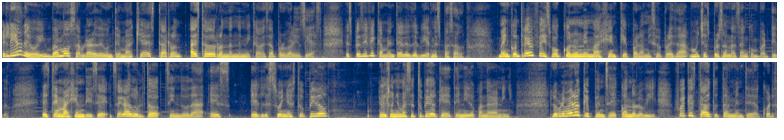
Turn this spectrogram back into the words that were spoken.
El día de hoy vamos a hablar de un tema que ha, estado rondando en mi cabeza por varios días, específicamente desde el viernes pasado. Me encontré en Facebook con una imagen que para mi sorpresa muchas personas han compartido. Esta imagen dice, ser adulto sin duda es el sueño estúpido el sueño más estúpido que he tenido cuando era niño. Lo primero que pensé cuando lo vi fue que estaba totalmente de acuerdo.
